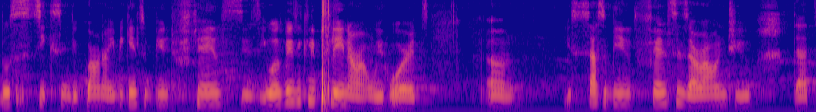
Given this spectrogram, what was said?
those sticks in the ground, and you begin to build fences. He was basically playing around with words. Um, it has to build fences around you that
